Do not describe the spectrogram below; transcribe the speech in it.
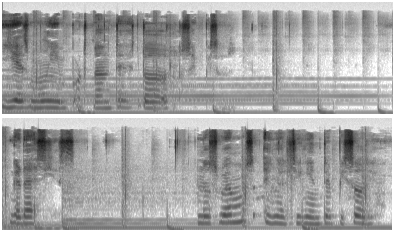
y es muy importante de todos los episodios. Gracias. Nos vemos en el siguiente episodio.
